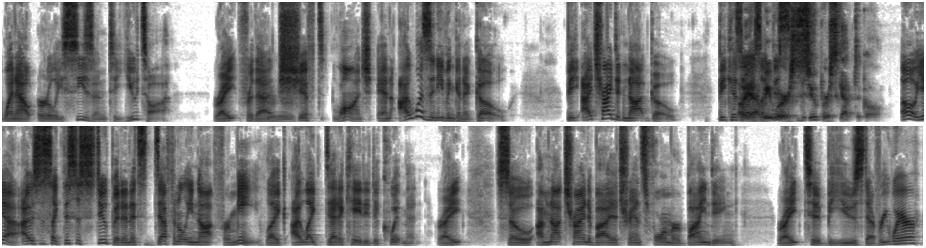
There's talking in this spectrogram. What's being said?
went out early season to Utah, right, for that mm-hmm. shift launch, and I wasn't even going to go. Be- I tried to not go because oh, I yeah, was like, we were super skeptical. Oh yeah, I was just like, this is stupid, and it's definitely not for me. Like, I like dedicated equipment, right? So I'm not trying to buy a transformer binding, right, to be used everywhere.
